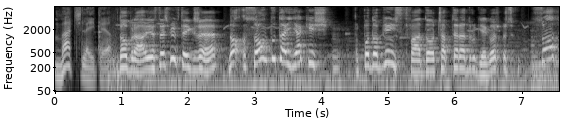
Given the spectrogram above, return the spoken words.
much later. Dobra, jesteśmy w tej grze. No, są tutaj jakieś podobieństwa do chaptera drugiego. Co?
